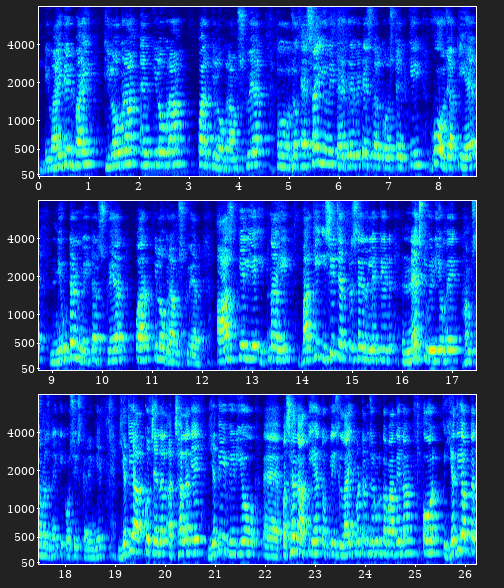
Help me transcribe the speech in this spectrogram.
divided by kilogram and kilogram पर किलोग्राम स्क्वायर तो जो ऐसा यूनिट है ग्रेविटेशनल कांस्टेंट की, वो हो जाती है न्यूटन मीटर स्क्वायर पर किलोग्राम स्क्वायर आज के लिए इतना ही, बाकी इसी चैप्टर से रिलेटेड नेक्स्ट वीडियो में हम समझने की कोशिश करेंगे। यदि आपको चैनल अच्छा लगे, यदि वीडियो पसंद आती है तो प्लीज़ लाइक बटन ज़रूर दबा देना। और यदि अब तक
